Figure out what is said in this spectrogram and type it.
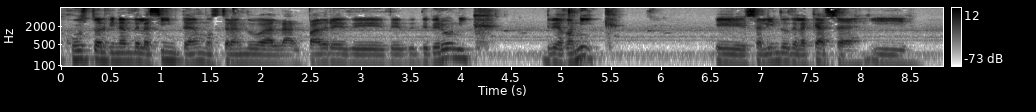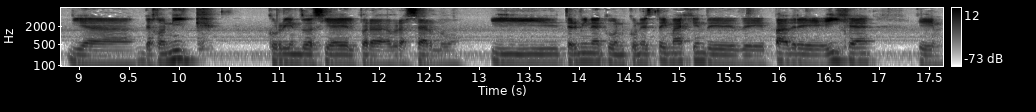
justo al final de la cinta, mostrando al, padre de, de, de Veronique, saliendo de la casa y, y a Veronique corriendo hacia él para abrazarlo. Y termina con, con esta imagen de, de padre e hija eh,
